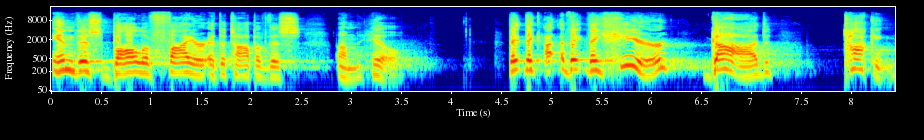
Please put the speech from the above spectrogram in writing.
in this ball of fire at the top of this um, hill. They, they, uh, they, they hear God talking.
